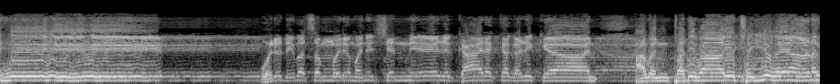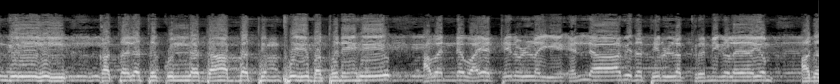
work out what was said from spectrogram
ഫീ ഒരു ദിവസം ഒരു മനുഷ്യൻ ഏഴ് കാരക്ക കഴിക്കാൻ അവൻ പതിവായി ചെയ്യുകയാണെങ്കിൽ കത്തലത്ത് കുല്ല ദാബത്തിൻ ഫീ ബത്നിഹി അവന്റെ വയറ്റിലുള്ള ഈ എല്ലാവിധത്തിലുള്ള കൃമികളെയും അത്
